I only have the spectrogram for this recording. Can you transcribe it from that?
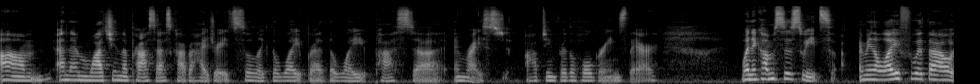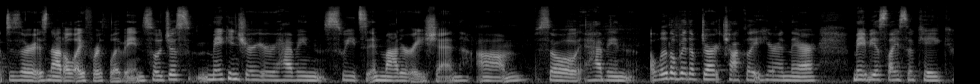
Um, and then watching the processed carbohydrates, so like the white bread, the white pasta, and rice, opting for the whole grains there when it comes to sweets, I mean, a life without dessert is not a life worth living. So just making sure you're having sweets in moderation. Um, so having a little bit of dark chocolate here and there, maybe a slice of cake,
